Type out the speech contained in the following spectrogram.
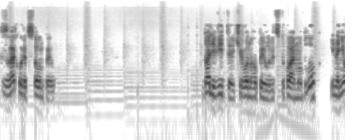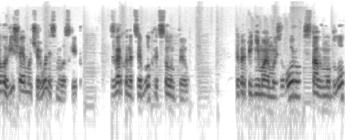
зверху редстоун пил. Далі від червоного пилу відступаємо блок і на нього вішаємо червоний смолоскип. Зверху на цей блок редстоун пил. Тепер піднімаємось вгору, ставимо блок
